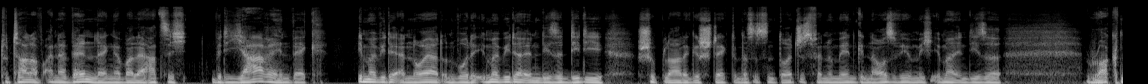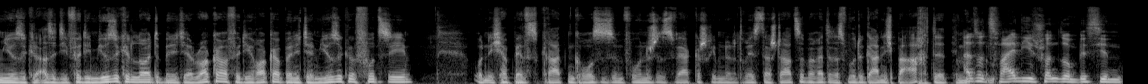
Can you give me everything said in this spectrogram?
total auf einer Wellenlänge, weil er hat sich über die Jahre hinweg immer wieder erneuert und wurde immer wieder in diese Didi-Schublade gesteckt. Und das ist ein deutsches Phänomen, genauso wie mich immer in diese Rock-Musical. Also die, für die Musical-Leute bin ich der Rocker, für die Rocker bin ich der Musical-Fuzzi. Und ich habe jetzt gerade ein großes symphonisches Werk geschrieben in der Dresdner Staatsoperette, das wurde gar nicht beachtet. Also zwei, die schon so ein bisschen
